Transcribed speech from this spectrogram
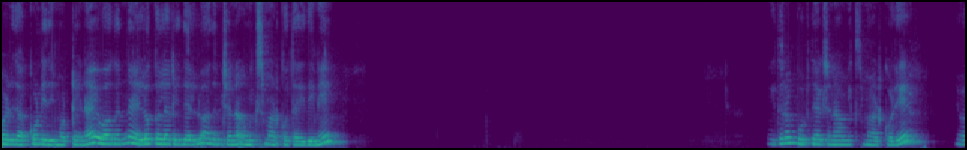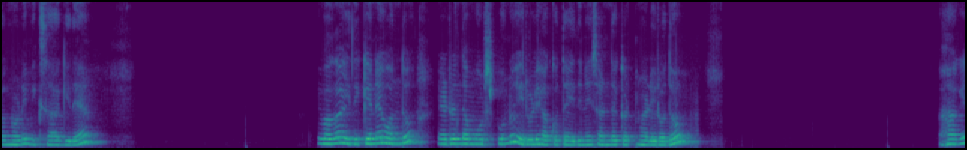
ಒಡೆದು ಹಾಕ್ಕೊಂಡಿದ್ದೀನಿ ಮೊಟ್ಟೆನ. ಇವಾಗ ಅದನ್ನ ಯೆಲ್ಲೋ ಕಲರ್ ಇದೆ ಅಲ್ವಾ, ಅದನ್ನು ಚೆನ್ನಾಗಿ ಮಿಕ್ಸ್ ಮಾಡ್ಕೋತಾ ಇದ್ದೀನಿ. ಈ ಥರ ಪೂರ್ತಿಯಾಗಿ ಚೆನ್ನಾಗಿ ಮಿಕ್ಸ್ ಮಾಡ್ಕೊಳ್ಳಿ. ಇವಾಗ ನೋಡಿ ಮಿಕ್ಸ್ ಆಗಿದೆ. ಇವಾಗ ಇದಕ್ಕೇ ಒಂದು ಎರಡರಿಂದ ಮೂರು ಸ್ಪೂನು ಈರುಳ್ಳಿ ಹಾಕೋತಾ ಇದ್ದೀನಿ, ಸಣ್ಣದಾಗಿ ಕಟ್ ಮಾಡಿರೋದು. ಹಾಗೆ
